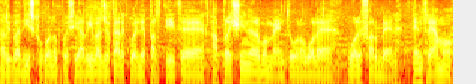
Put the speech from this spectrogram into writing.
ribadisco quando poi si arriva a giocare quelle partite a prescindere dal momento uno vuole, vuole far bene entriamo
